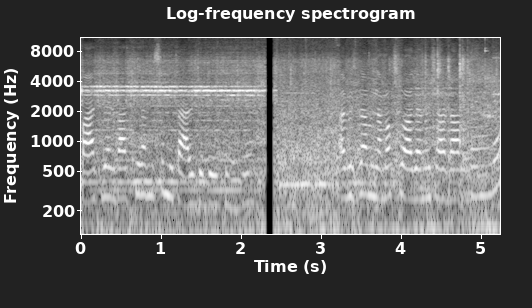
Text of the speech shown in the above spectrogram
पाँच मिनट बाद फिर हम इसे निकाल के देखेंगे। अब इसमें हम नमक स्वाद अनुसार डाल देंगे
